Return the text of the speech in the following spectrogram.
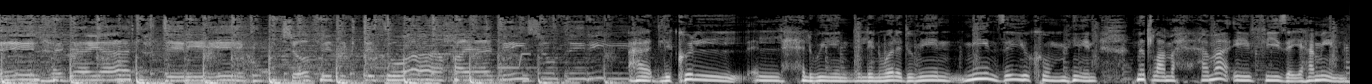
طيب الهدايا تحتريك؟ شوفتك تسوى حياتي شوفني عاد لكل الحلوين اللي انولدوا مين مين زيكم مين؟ نطلع مع حمائي في زيها مين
